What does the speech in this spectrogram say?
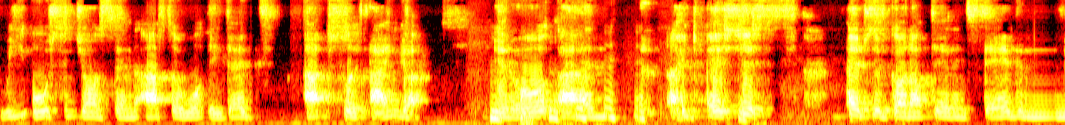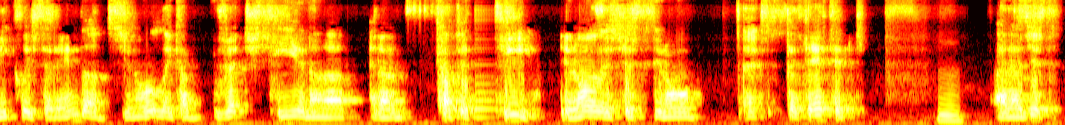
we owe Johnson after what they did absolute anger, you know, and like, it's just Hibs have gone up there instead and meekly surrendered, you know, like a rich tea and a and a cup of tea, you know. It's just you know, it's pathetic, hmm. and I just.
